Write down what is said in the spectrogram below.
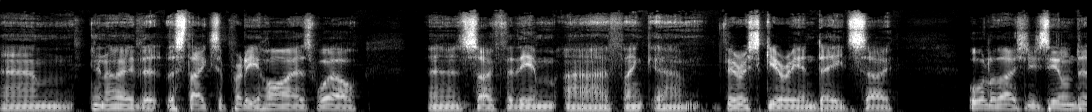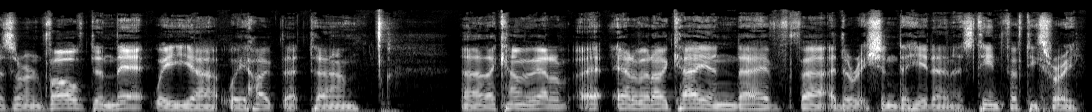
um, you know, the, the stakes are pretty high as well. And so for them, uh, I think um, very scary indeed. So all of those New Zealanders are involved in that. We uh, we hope that um, uh, they come out of out of it okay and they have uh, a direction to head in. It's ten fifty three.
